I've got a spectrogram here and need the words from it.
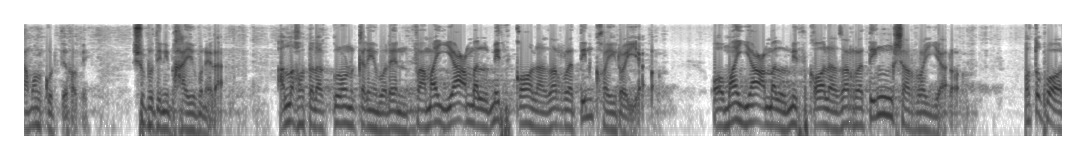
কামল করতে হবে। সুপ্রতিনি ভাই বোনেরা, আল্লাহ তালা কোরআন কারিমে বলেন ফামাইয়া আমাল মিথ কলা জার্রাতিন খয়রইয়া অমাইয়া আমাল মিথ কলা জার্রাতিন সারইয়ার অতপর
